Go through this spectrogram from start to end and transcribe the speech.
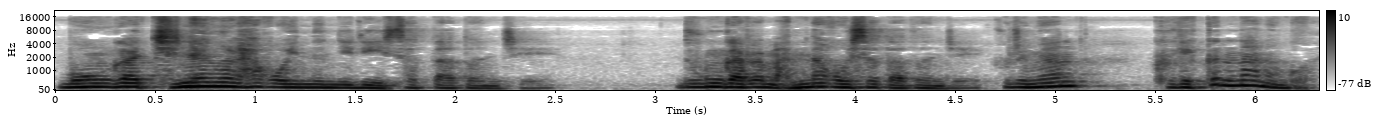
뭔가 진행을 하고 있는 일이 있었다든지 누군가를 만나고 있었다든지 그러면 그게 끝나는 거예요.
